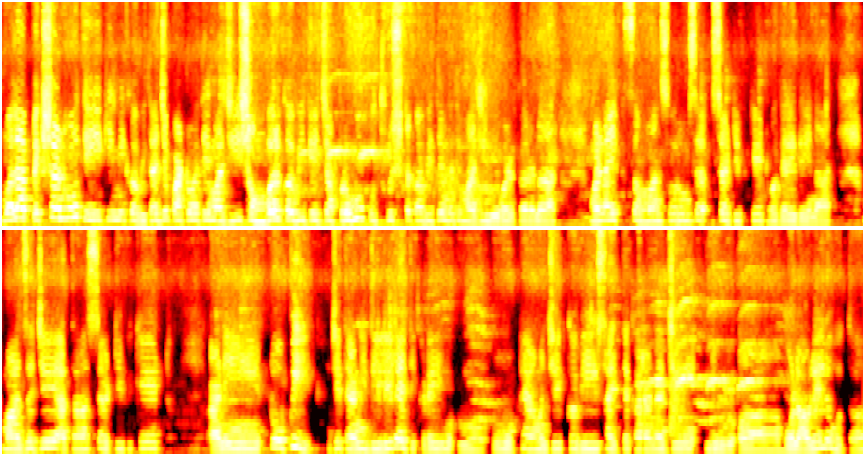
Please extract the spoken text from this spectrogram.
मला अपेक्षा नव्हती की मी कविता जी पाठवते माझी शंभर कवितेच्या प्रमुख उत्कृष्ट कवितेमध्ये माझी निवड करणार. मला एक सन्मान स्वरूप सर्टिफिकेट वगैरे देणार. माझं जे आता सर्टिफिकेट आणि टोपी जे त्यांनी दिलेलं आहे तिकडे मोठ्या म्हणजे कवी साहित्यकारांना जे निव- बोलावलेलं होतं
